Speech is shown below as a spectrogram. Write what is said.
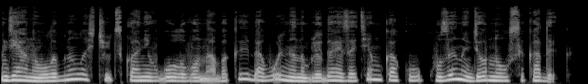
Диана улыбнулась, чуть склонив голову на бок и довольно наблюдая за тем, как у кузена дернулся кадык.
